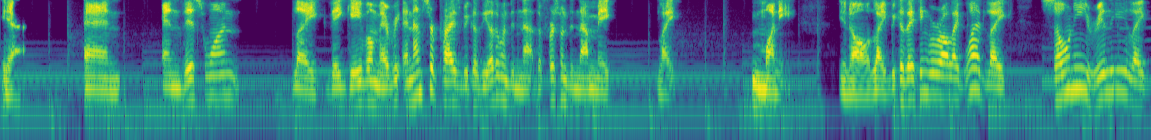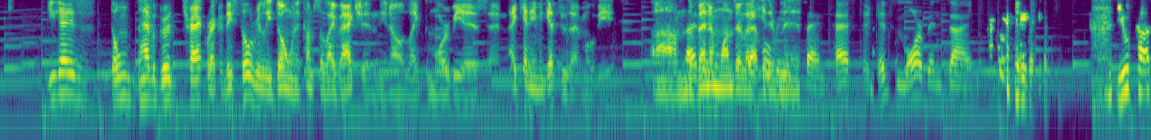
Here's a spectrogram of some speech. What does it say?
Yeah, and and this one like they gave them every and i'm surprised because the other one did not the first one did not make like money you know? Like because i think we were all like what? Like sony really? Like you guys don't have a good track record. They still really don't when it comes to live action you know like the morbius and i can't even get through that movie. Um the That venom is- ones are like that hit or miss. fantastic. It's Morbin time. you caught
